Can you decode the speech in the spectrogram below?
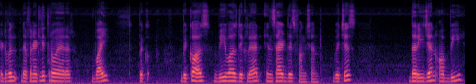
it will definitely throw error. Why? Bec because b was declared inside this function which is the region of b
